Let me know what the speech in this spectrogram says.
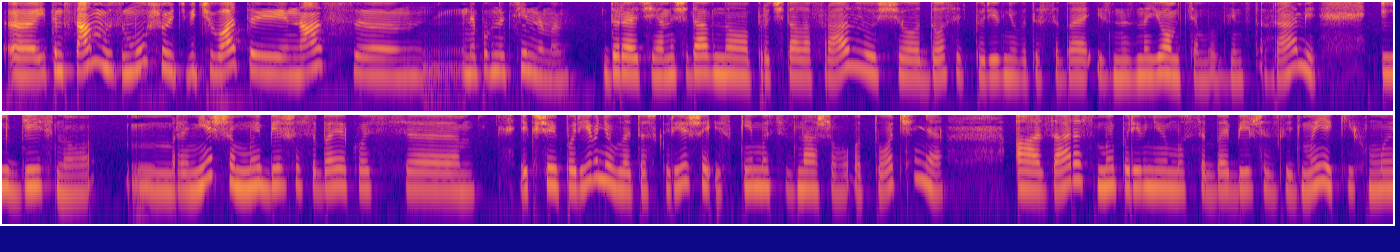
Е, І тим самим змушують відчувати нас е, неповноцінними. До речі, я нещодавно прочитала фразу, що досить порівнювати себе із незнайомцями в інстаграмі, і дійсно раніше ми більше себе якось, е, якщо і порівнювали, то скоріше із кимось з нашого оточення. А зараз ми порівнюємо себе більше з людьми, яких ми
